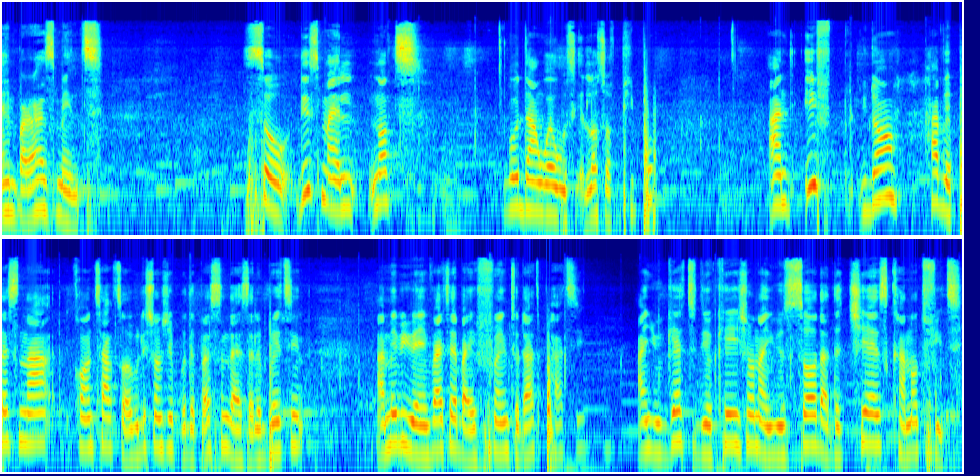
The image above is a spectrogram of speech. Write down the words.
embarrassment. So, this might not go down well with a lot of people. And if you don't have a personal contact or relationship with the person that is celebrating, and maybe you were invited by a friend to that party and you get to the occasion and you saw that the chairs cannot fit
